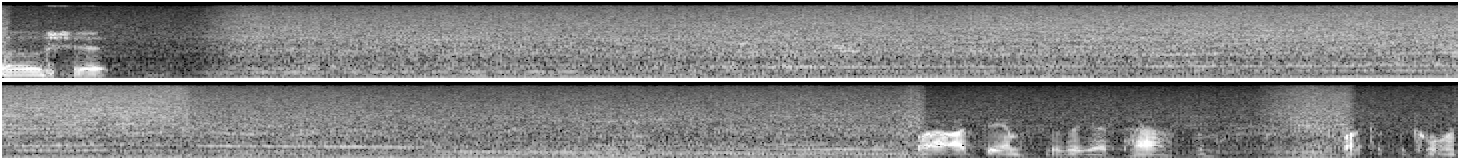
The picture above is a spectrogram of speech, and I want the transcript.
Oh, shit. Wow, damn, as as I got past him. Fuck up the corner.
